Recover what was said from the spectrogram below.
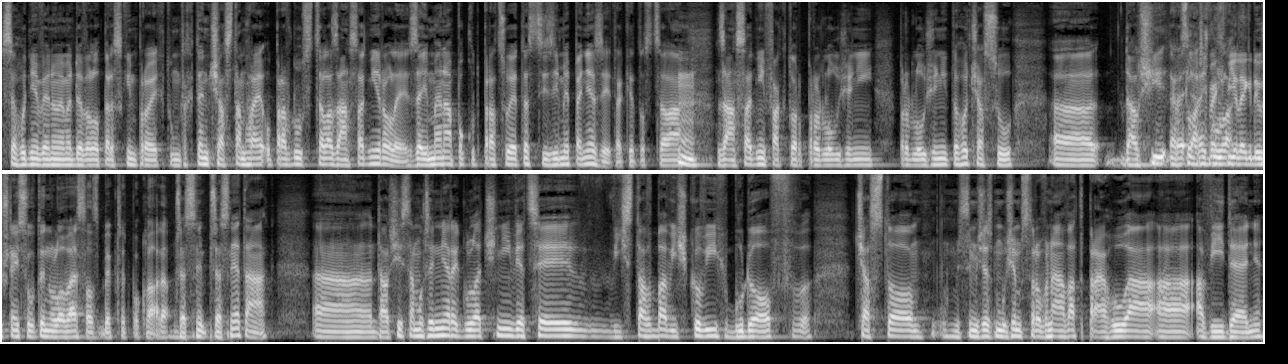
se hodně věnujeme developerským projektům, tak ten čas tam hraje opravdu zcela zásadní roli. Zejména pokud pracujete s cizími penězi, tak je to zcela hmm. zásadní faktor prodloužení, prodloužení toho času. Uh, další Zvlášť regula... ve chvíli, kdy už nejsou ty nulové sazby, předpokládám. Přesně, přesně tak. Uh, další samozřejmě regulační věci, výstavba výškových budov, často, myslím, že můžeme srovnávat Prahu a, a, a Vídeň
